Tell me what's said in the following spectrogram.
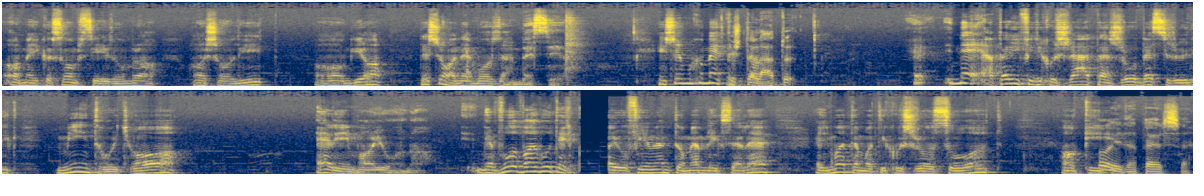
amelyik a szomszédomra hasonlít, a hangja, de soha nem hozzám beszél. És amikor megtudtam... És te látod, Ne, a periférikus rátásról beszűrődik, minthogyha elém hajolna. De volt, volt egy jó film, nem tudom, emlékszel-e, egy matematikusról szólt, aki... hogy de persze.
